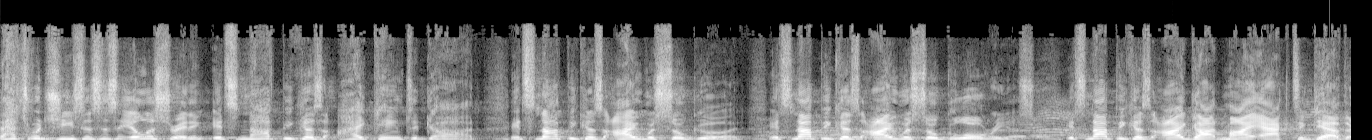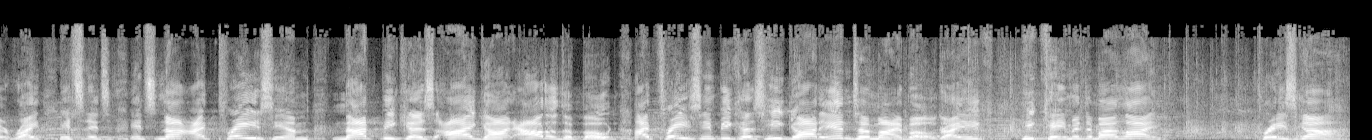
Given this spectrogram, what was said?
that's what Jesus is illustrating. It's not because I came to God. It's not because I was so good. It's not because I was so glorious. It's not because I got my act together, right? It's, it's, it's not, I praise Him not because I got out of the boat. I praise Him because He got into my boat, right? He, he came into my life. Praise God.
